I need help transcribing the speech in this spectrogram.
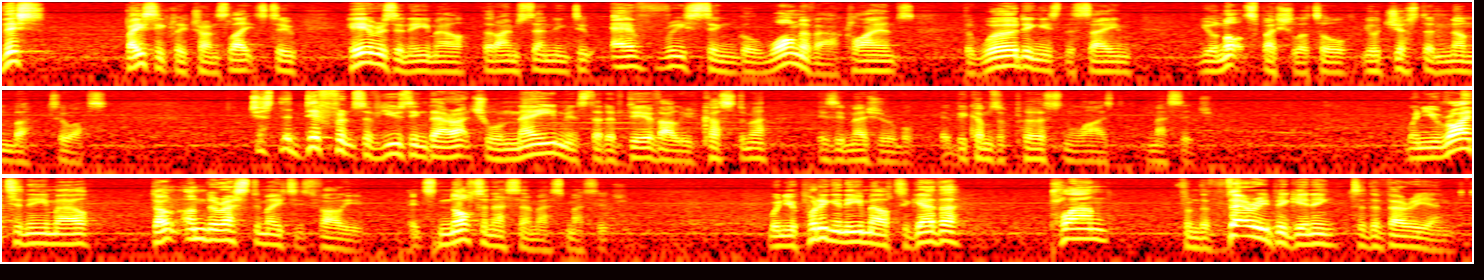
This basically translates to, here is an email that I'm sending to every single one of our clients. The wording is the same, you're not special at all, you're just a number to us. Just the difference of using their actual name instead of dear valued customer is immeasurable. It becomes a personalized message. When you write an email, don't underestimate its value. It's not an SMS message. When you're putting an email together, plan from the very beginning to the very end.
